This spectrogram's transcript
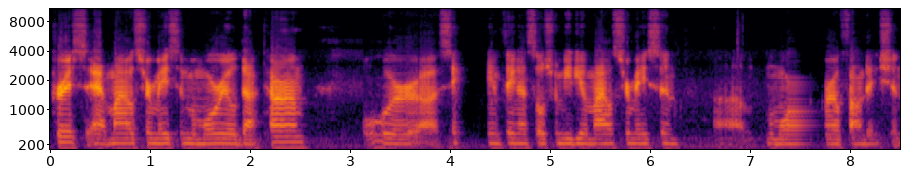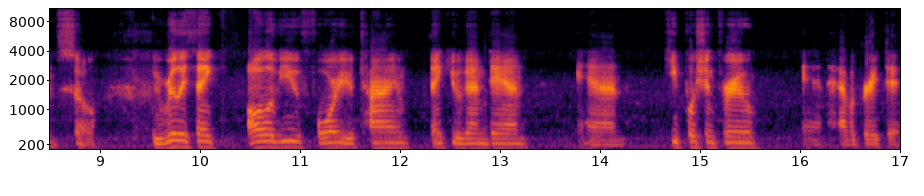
Chris at milesformasonmemorial.com or uh, same, same thing on social media, Miles for Mason um, Memorial Foundation. So we really thank all of you for your time. Thank you again, Dan, and keep pushing through and have a great day.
